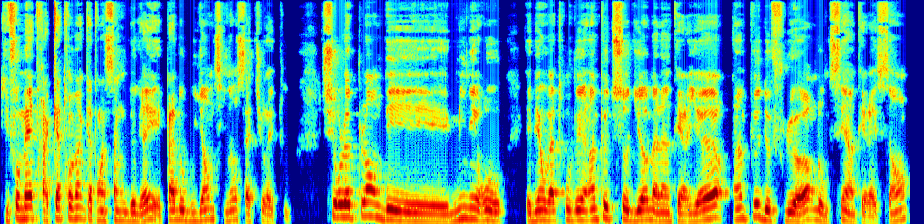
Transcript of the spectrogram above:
qu'il faut mettre à 80-85 degrés et pas d'eau bouillante, sinon ça tout. Sur le plan des minéraux, eh bien, on va trouver un peu de sodium à l'intérieur, un peu de fluor, donc c'est intéressant.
